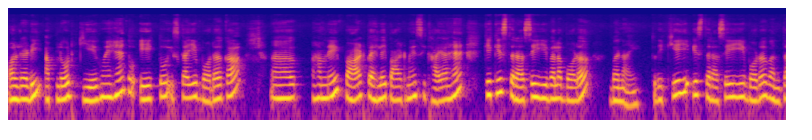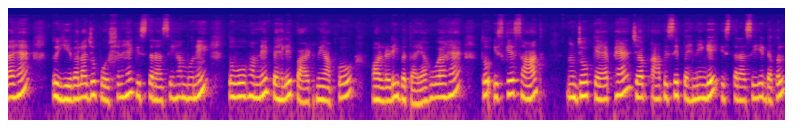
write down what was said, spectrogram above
ऑलरेडी अपलोड किए हुए हैं। तो एक तो इसका ये बॉर्डर का आ, हमने पार्ट पहले पार्ट में सिखाया है कि किस तरह से ये वाला बॉर्डर बनाई तो देखिए इस तरह से ये बॉर्डर बनता है। तो ये वाला जो पोर्शन है, किस तरह से हम बुने तो वो हमने पहले पार्ट में आपको ऑलरेडी बताया हुआ है। तो इसके साथ जो कैप है, जब आप इसे पहनेंगे, इस तरह से ये डबल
